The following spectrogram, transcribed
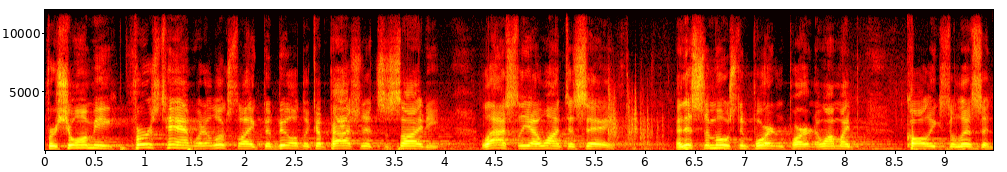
for showing me firsthand what it looks like to build a compassionate society. Lastly, I want to say, and this is the most important part, and I want my colleagues to listen,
